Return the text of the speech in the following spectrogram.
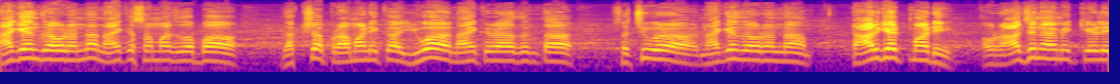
ನಾಗೇಂದ್ರ ಅವರನ್ನು ನಾಯಕ ಸಮಾಜದ ಒಬ್ಬ ದಕ್ಷ, ಪ್ರಾಮಾಣಿಕ ಯುವ ನಾಯಕರಾದಂಥ ಸಚಿವ ನಾಗೇಂದ್ರ ಅವರನ್ನು ಟಾರ್ಗೆಟ್ ಮಾಡಿ ಅವ್ರ ರಾಜೀನಾಮೆ ಕೇಳಿ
